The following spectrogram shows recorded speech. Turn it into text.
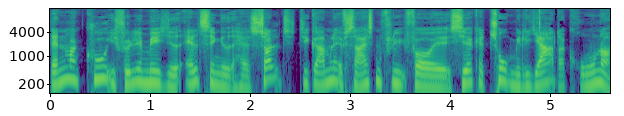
Danmark kunne ifølge mediet Altinget have solgt de gamle F-16-fly for øh, cirka 2 milliarder kroner.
